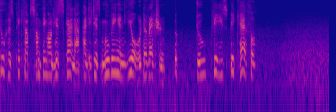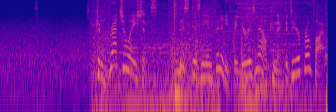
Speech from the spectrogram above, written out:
Artu has picked up something on his scanner, and it is moving in your direction. Uh, Do please be careful. Congratulations! This Disney Infinity figure is now connected to your profile.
